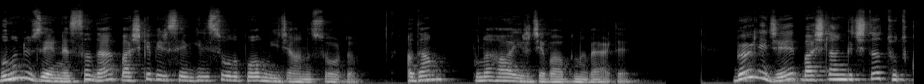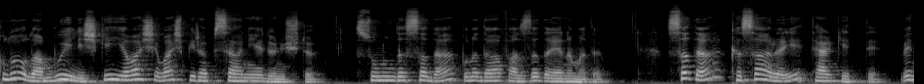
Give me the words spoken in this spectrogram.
Bunun üzerine Sada başka bir sevgilisi olup olmayacağını sordu. Adam buna hayır cevabını verdi. Böylece başlangıçta tutkulu olan bu ilişki yavaş yavaş bir hapishaneye dönüştü. Sonunda Sada buna daha fazla dayanamadı. Sada Kasara'yı terk etti ve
